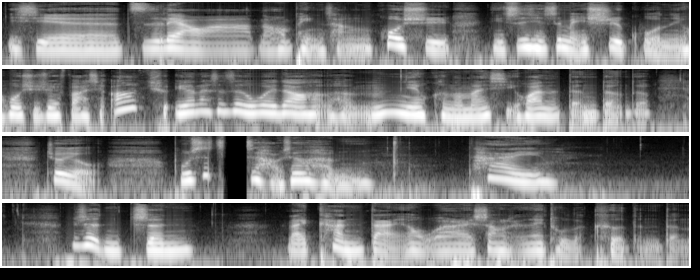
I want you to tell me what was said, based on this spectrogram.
一些资料啊，然后品尝。或许你之前是没试过的，你或许就发现啊，原来是这个味道很很，你有可能蛮喜欢的，等等的，就有不是是好像很太认真来看待哦，我要来上人类图的课等等。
